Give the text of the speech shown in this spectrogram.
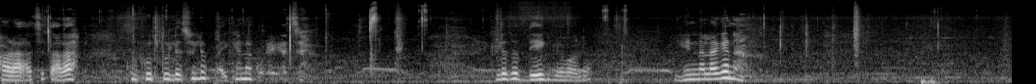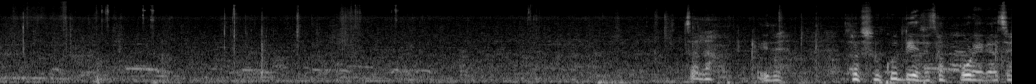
ভাড়া আছে, তারা কুকুর তুলেছিল, পায়খানা করে গেছে। এগুলো তো দেখবে বলো। ঘেন্না লাগে না? চলো, এই যে সব শুকুর দিয়েছে সব পড়ে গেছে।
